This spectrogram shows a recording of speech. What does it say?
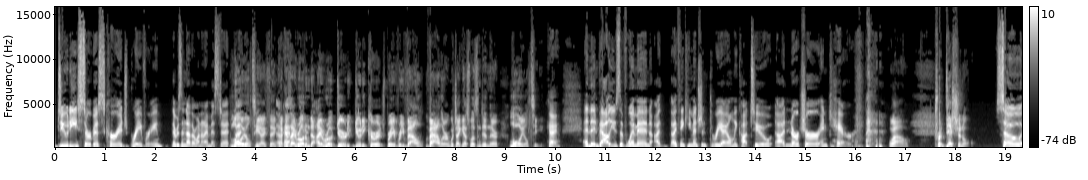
duty service courage bravery there was another one and i missed it but- Loyalty, I think. Okay. Because I wrote him down. I wrote duty, duty courage, bravery, val- valor, which I guess wasn't in there. Loyalty. okay and then values of women i, I think he mentioned three i only caught two uh, nurture and care Wow. Traditional. So,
